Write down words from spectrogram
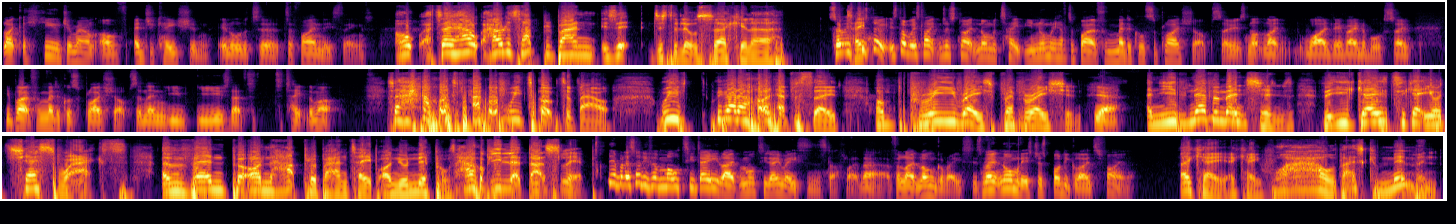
like a huge amount of education in order to, to find these things. Oh, so how how does Haploband? Is it just a little circular? So it's Tape? just no, it's not. It's like just like normal tape. You normally have to buy it from medical supply shops, so it's not like widely available. So you buy it from medical supply shops, and then you, you use that to, to tape them up. So how how have we talked about? We've we've had a whole episode on pre-race preparation, Yeah. And you've never mentioned that you go to get your chest waxed and then put on Haploband tape on your nipples. How have you let that slip? Yeah, but it's only for multi-day, like multi-day races and stuff like that. For like longer races, normally it's just body glides, fine. Okay, okay. Wow, that's commitment.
